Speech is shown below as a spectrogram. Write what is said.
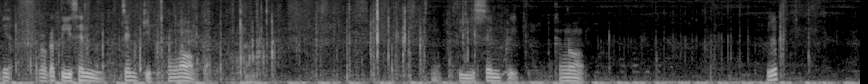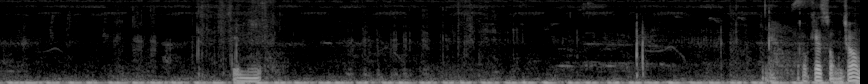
เนี่ยเราก็ตีเส้นเส้นกริดข้างนอกก่อนเนี่ยตีเส้นกริดข้างนอกปึ๊บเส้นนี้เนี่ยเอาแค่สองช่อง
